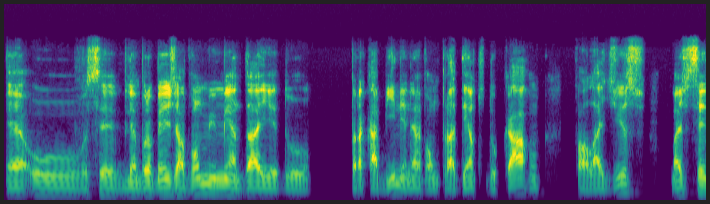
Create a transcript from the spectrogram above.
É, o, você lembrou bem, já vamos emendar aí para a cabine, né? Vamos para dentro do carro falar disso. Mas você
